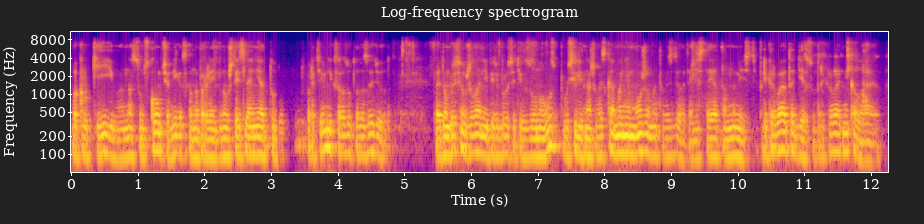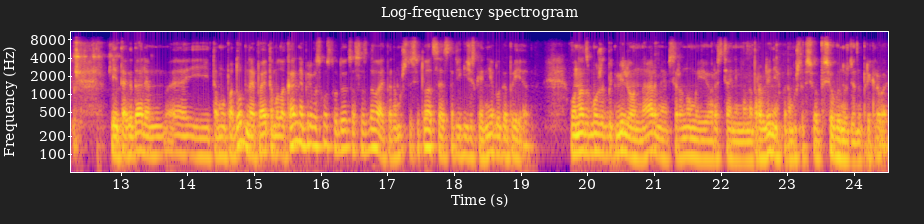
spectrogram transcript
вокруг Киева, на Сумском, Черниговском направлении. Потому что если они оттуда, противник сразу туда зайдет. Поэтому при всем желании перебросить их в зону ОСП, усилить наши войска, мы не можем этого сделать. Они стоят там на месте. Прикрывают Одессу, прикрывают Николаев и так далее э, и тому подобное. Поэтому локальное превосходство удается создавать, потому что ситуация стратегическая неблагоприятна. У нас может быть миллионная армия, все равно мы ее растянем на направлениях, потому что все, все вынуждены прикрывать.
